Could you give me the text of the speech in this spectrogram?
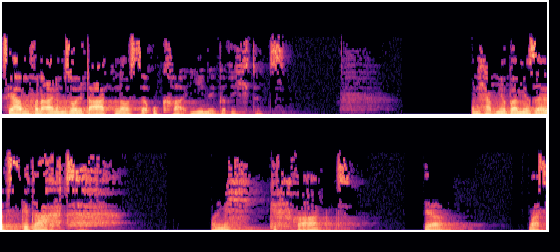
Sie haben von einem Soldaten aus der Ukraine berichtet. Und ich habe mir bei mir selbst gedacht und mich gefragt, ja, was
